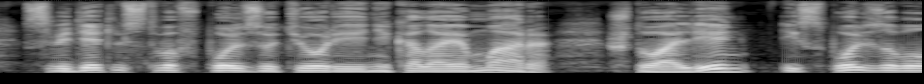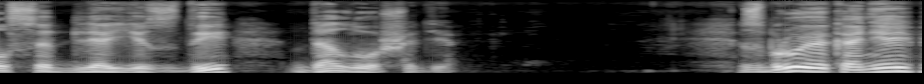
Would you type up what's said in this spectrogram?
— свидетельство в пользу теории Николая Мара, что олень использовался для езды до лошади. Сбруя коней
